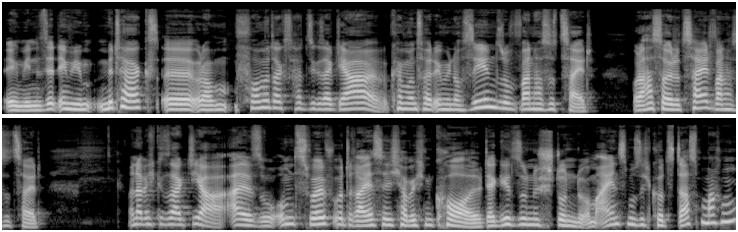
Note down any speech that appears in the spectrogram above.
Irgendwie. Sie hat irgendwie mittags äh, oder vormittags hat sie gesagt, ja, können wir uns heute irgendwie noch sehen? So, wann hast du Zeit? Oder hast du heute Zeit? Wann hast du Zeit? Und dann habe ich gesagt, ja, also um 12.30 Uhr habe ich einen Call. Der geht so eine Stunde. Um eins muss ich kurz das machen.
